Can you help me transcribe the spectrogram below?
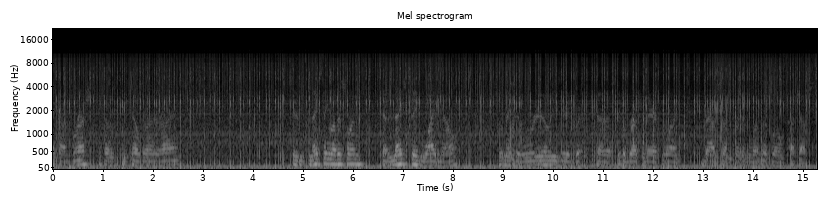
Take our brush put those details around her. See, the nice thing about this one, it's got a nice big wide mouth, so it makes it real easy to uh, stick a brush in there if you want to grab some for those little touch-ups.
